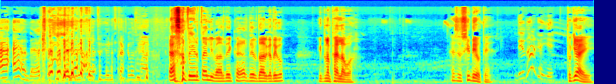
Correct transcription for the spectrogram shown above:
आ आ अंदर सोचू कि उन्हें टैकल मार ऐसा पेड़ पहली बार देखा यार देवदार का देखो। इतना फैला हुआ। ऐसे सीधे होते हैं। देवदार का ये? तो क्या है ये?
